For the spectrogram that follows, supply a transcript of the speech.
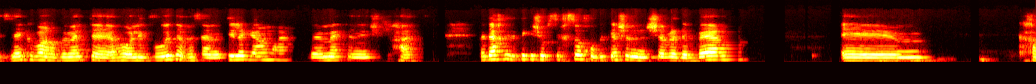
זה כבר באמת אה, הוליווד, אבל זה אמיתי לגמרי, באמת, אני נשבעת. פתחתי את התיק יישוב סכסוך, הוא ביקש שאני נשב לדבר, אמ, ככה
